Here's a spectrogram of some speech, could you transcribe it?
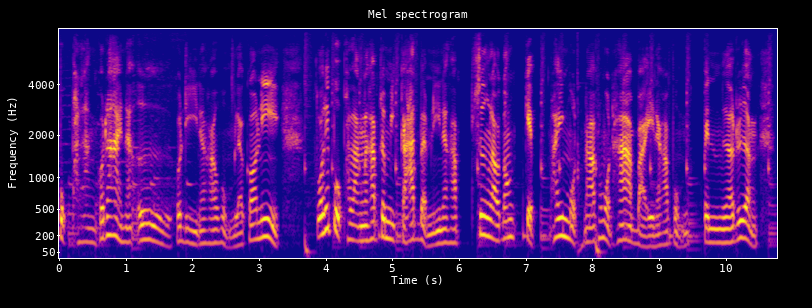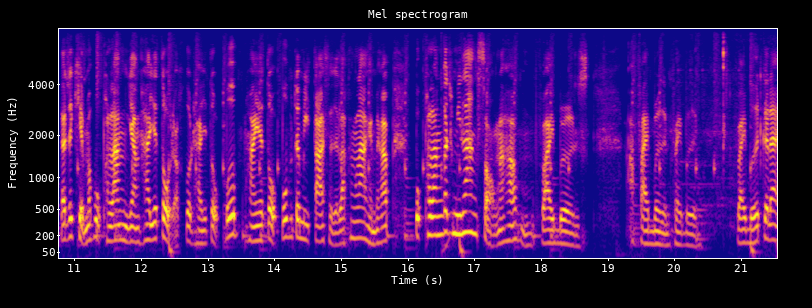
ปลุกพลังก็ได้นะ เออ ก็ดีนะครับผมแล้วก็นี่ ตัวที่ปลุกพลังนะครับ จะมีการ์ดแบบนี้นะครับ ซึ่งเราต้องเก็บให้หมดนะครับ ทั้งหมด 5 ใบนะครับ ผมเป็นเนื้อเรื่องแล้วจะเขียนว่าปลุกพลังอย่างไฮยโตะแล้วกดไฮยโตะปุ๊บไฮยโตะปุ๊บมันจะมีตาสัญลักษณ์ข้างล่างเห็นไหมครับปลุกพลังก็จะมีร่างสองนะครับไฟเบิร์นไฟเบิร์นไฟเบิร์นไฟเบิร์ดก็ได้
